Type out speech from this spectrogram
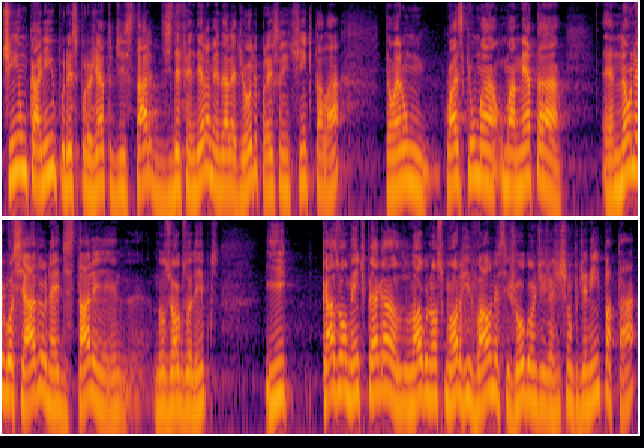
tinha um carinho por esse projeto de estar, de defender a medalha de ouro, e para isso a gente tinha que estar tá lá. Então era um, quase que uma, uma meta é, não negociável né, de estarem nos Jogos Olímpicos. E casualmente pega logo o nosso maior rival nesse jogo, onde a gente não podia nem empatar.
